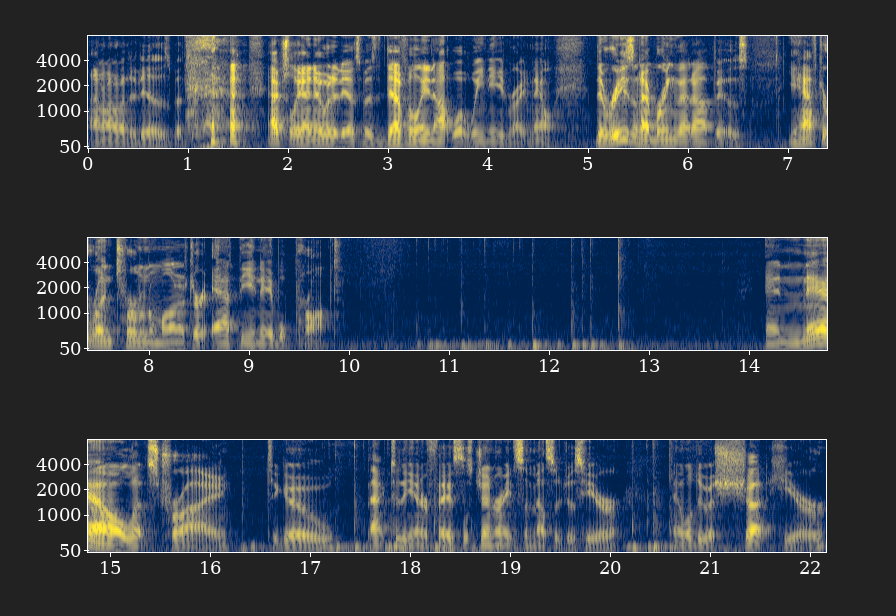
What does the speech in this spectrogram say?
I don't know what it is, but actually I know what it is, but it's definitely not what we need right now. The reason I bring that up is you have to run terminal monitor at the enable prompt. And now let's try to go back to the interface. Let's generate some messages here. And we'll do a shut here.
